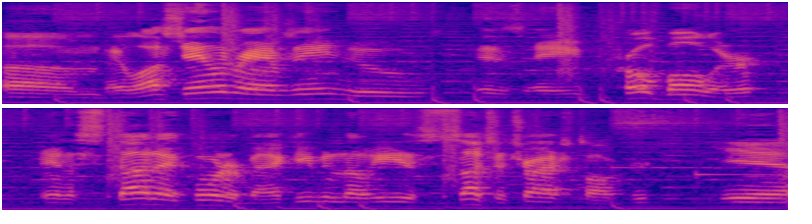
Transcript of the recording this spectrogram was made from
Um, they lost Jalen Ramsey, who is a Pro Bowler and a stud at cornerback, even though he is such a trash talker. Yeah.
